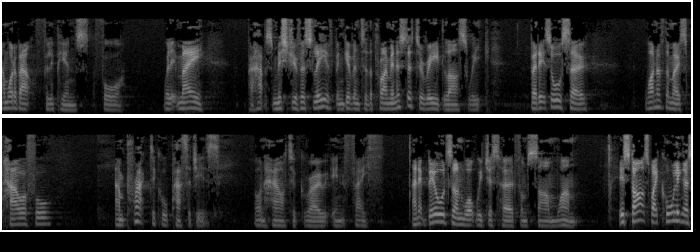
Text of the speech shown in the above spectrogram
And what about Philippians 4? Well, it may perhaps mischievously have been given to the Prime Minister to read last week, but it's also one of the most powerful and practical passages on how to grow in faith. And it builds on what we've just heard from Psalm 1. It starts by calling us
